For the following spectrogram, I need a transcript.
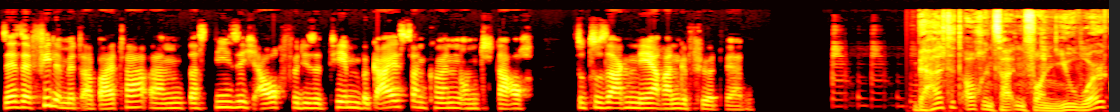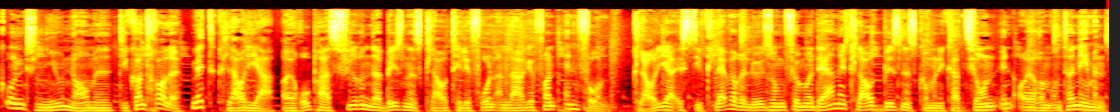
sehr, sehr viele Mitarbeiter, ähm, dass die sich auch für diese Themen begeistern können und da auch sozusagen näher rangeführt werden. Behaltet auch in Zeiten von New Work und New Normal die Kontrolle mit Claudia, Europas führender Business Cloud Telefonanlage von Enphone. Claudia ist die clevere Lösung für moderne Cloud Business Kommunikation in eurem Unternehmen.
